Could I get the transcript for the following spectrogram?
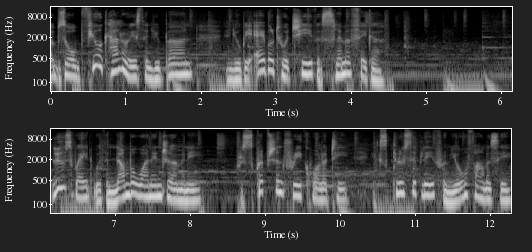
Absorb fewer calories than you burn, and you'll be able to achieve a slimmer figure. Lose weight with the number one in Germany, prescription free quality, exclusively from your pharmacy.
